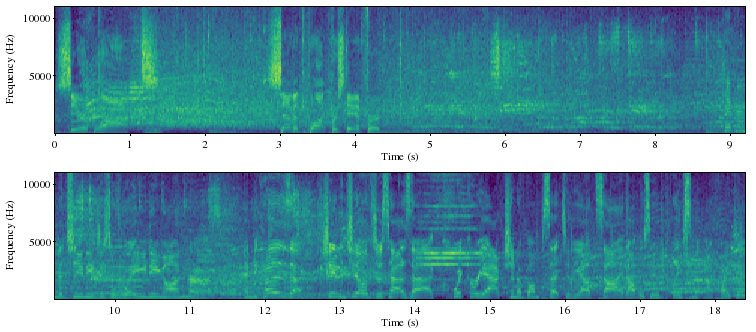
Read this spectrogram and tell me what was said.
Cyr blocked. Seventh block for Stanford. Kippen Vicini just waiting on her. And because uh, Shannon Shields just has a quick reaction, a bump set to the outside, obviously the placement not quite there.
